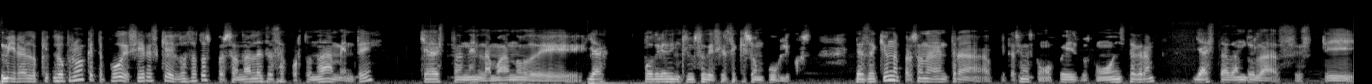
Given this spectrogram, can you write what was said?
Mira, lo, que, lo primero que te puedo decir es que los datos personales desafortunadamente ya están en la mano de, ya podría incluso decirse que son públicos. Desde que una persona entra a aplicaciones como Facebook, como Instagram, ya está dando las, este,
